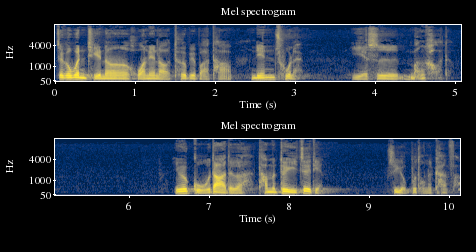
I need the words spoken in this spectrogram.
这个问题呢，黄连老特别把它拎出来，也是蛮好的。因为古大德啊，他们对于这点是有不同的看法。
